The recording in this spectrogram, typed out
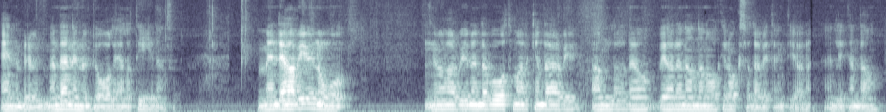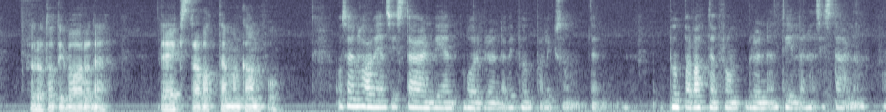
en brunn, men den är nu dålig hela tiden. Så. Men det har vi ju nog... Nu har vi ju den där våtmarken där vi anlade och vi har en annan åker också där vi tänkte göra en liten damm för att ta tillvara det, det extra vatten man kan få. Och sen har vi en cistern vid en borrbrunn där vi pumpar, liksom den, pumpar vatten från brunnen till den här cisternen och,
